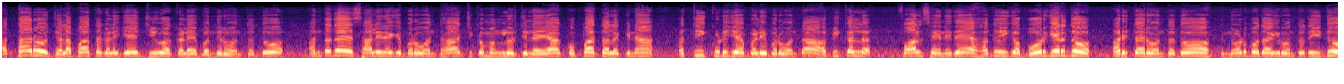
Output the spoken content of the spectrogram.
ಹತ್ತಾರು ಜಲಪಾತಗಳಿಗೆ ಜೀವ ಕಳೆ ಬಂದಿರುವಂಥದ್ದು ಅಂಥದೇ ಸಾಲಿನಗೆ ಬರುವಂತಹ ಚಿಕ್ಕಮಗಳೂರು ಜಿಲ್ಲೆಯ ಕೊಪ್ಪ ತಾಲೂಕಿನ ಅತ್ತಿಕುಡಿಗೆ ಬಳಿ ಬರುವಂತಹ ಹಬಿಕಲ್ ಫಾಲ್ಸ್ ಏನಿದೆ, ಅದು ಈಗ ಬೋರ್ಗೆರೆದು ಹರಿತಾ ಇರುವಂಥದ್ದು ನೋಡ್ಬೋದಾಗಿರುವಂಥದ್ದು ಇದು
